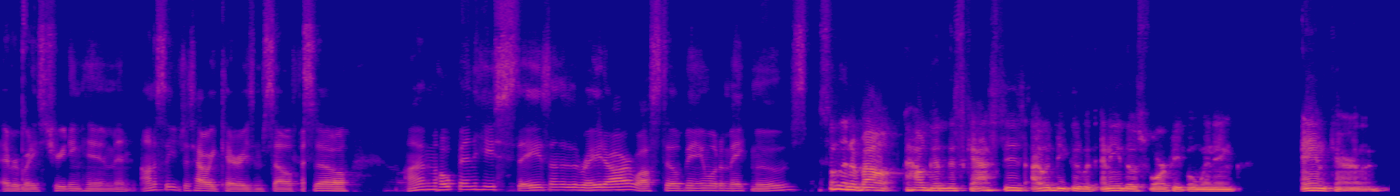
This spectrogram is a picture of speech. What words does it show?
everybody's treating him and honestly just how he carries himself. So I'm hoping he stays under the radar while still being able to make moves. Something about how good this cast is. I would be good with any of those four people winning and Carolyn.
